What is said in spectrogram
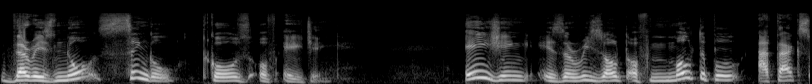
there is no single cause of aging. Aging is a result of multiple attacks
